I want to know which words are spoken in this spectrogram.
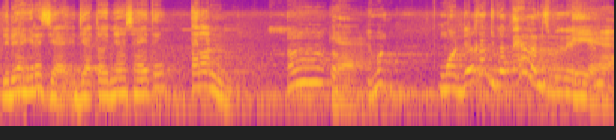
jadi akhirnya ja- jatuhnya saya itu talent Oh, oh, Ya. emang model kan juga talent sebenarnya. kan? Iya.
